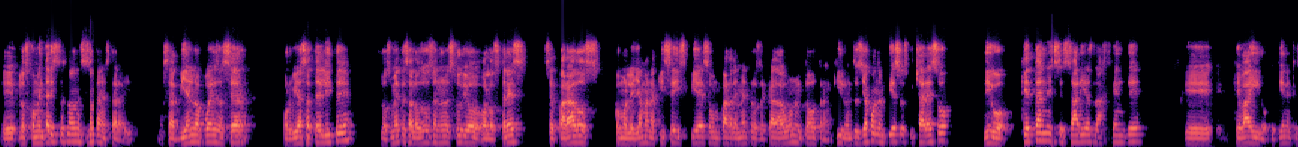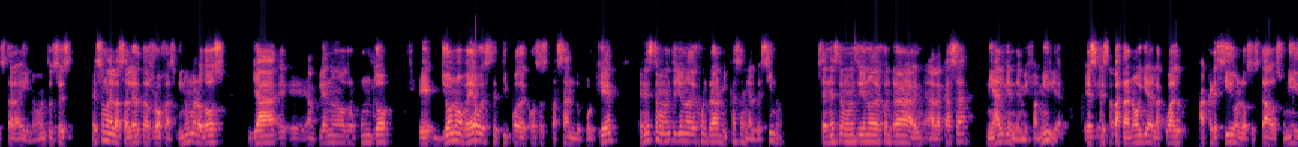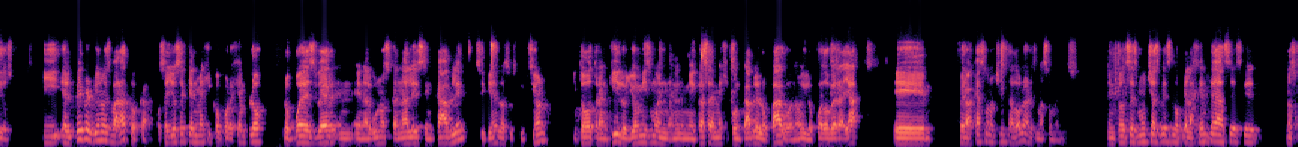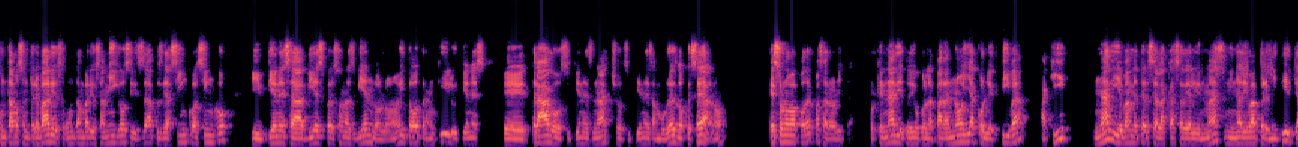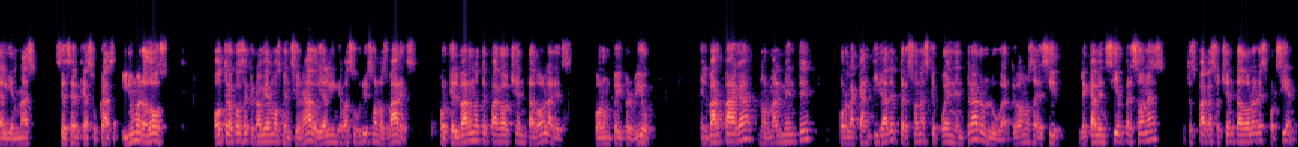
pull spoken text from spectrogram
Eh, los comentaristas no necesitan estar ahí. O sea, bien lo puedes hacer por vía satélite, los metes a los dos en un estudio o a los tres separados como le llaman aquí, seis pies o un par de metros de cada uno y todo tranquilo. Entonces ya cuando empiezo a escuchar eso, digo, ¿qué tan necesaria es la gente que, va a ir o que tiene que estar ahí? ¿no? Entonces, es una de las alertas rojas. Y número dos, ya eh, eh, ampliando en otro punto, eh, yo no veo este tipo de cosas pasando. porque En este momento yo no dejo entrar a mi casa ni al vecino. O sea, en este momento yo no dejo entrar a, a la casa ni a alguien de mi familia. Es esta paranoia la cual ha crecido en los Estados Unidos. Y el pay-per-view no es barato acá. O sea, yo sé que en México, por ejemplo, lo puedes ver en, en algunos canales en cable, si tienes la suscripción, y todo tranquilo. Yo mismo en, en, mi casa de México en cable lo pago, ¿no? Y lo puedo ver allá. Eh, pero acá son 80 dólares más o menos. Entonces, muchas veces lo que la gente hace es que nos juntamos entre varios, se juntan varios amigos y dices, ah, pues de a 5 a 5 y tienes a 10 personas viéndolo, ¿no? Y todo tranquilo, y tienes eh, tragos, y tienes nachos, y tienes hamburguesas, lo que sea, ¿no? Eso no va a poder pasar ahorita, porque nadie, te digo, con la paranoia colectiva aquí, nadie va a meterse a la casa de alguien más, ni nadie va a permitir que alguien más se acerque a su casa. Y número dos, otra cosa que no habíamos mencionado y alguien que va a sufrir son los bares, porque el bar no te paga 80 dólares por un pay-per-view. El bar paga normalmente por la cantidad de personas que pueden entrar a un lugar, que vamos a decir, le caben 100 personas, entonces pagas 80 dólares por 100.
